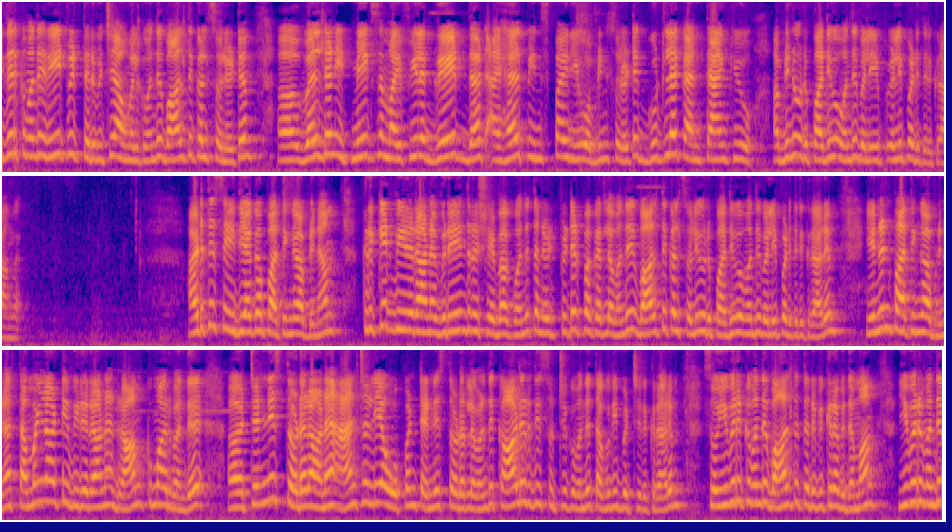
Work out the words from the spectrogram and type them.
இதற்கு வந்து ரீட்வீட் தெரிவித்து அவங்களுக்கு வந்து வாழ்த்துக்கள் சொல்லிட்டு well done it makes I feel a great that I help inspire you அப்படின்னு சொல்லிட்டு குட் லக் அண்ட் தேங்க்யூ அப்படின்னு ஒரு பதிவை வந்து வெளி வெளிப்படுத்தியிருக்கிறாங்க. அடுத்த செய்தியாக பாத்தீங்க அப்படின்னா கிரிக்கெட் வீரரான வீரேந்திர சேவாக் வந்து தன்னுடைய ட்விட்டர் பக்கத்துல வந்து வாழ்த்துக்கள் சொல்லி ஒரு பதிவை வந்து வெளிப்படுத்தியிருக்கிறாரு. என்னன்னு பாத்தீங்க அப்படின்னா தமிழ்நாட்டு வீரரான ராம்குமார் வந்து டென்னிஸ் தொடரான ஆண்டலியா ஓபன் டென்னிஸ் தொடர்ல வந்து காலிறுதி சுற்றுக்கு வந்து தகுதி பெற்றிருக்கிறாரு. ஸோ இவருக்கு வந்து வாழ்த்து தெரிவிக்கிற விதமா இவர் வந்து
